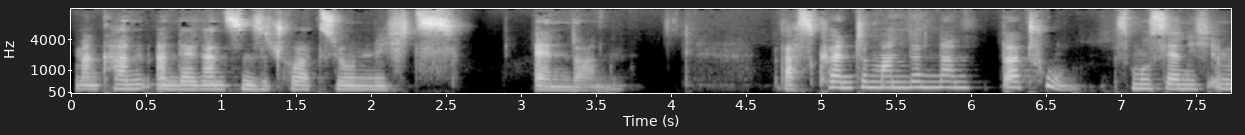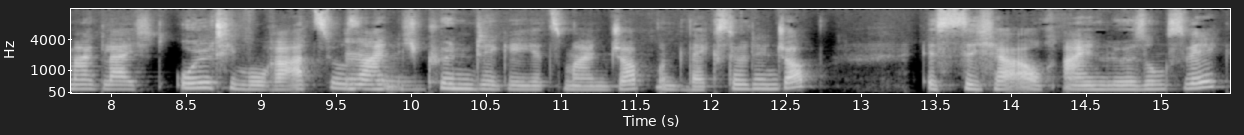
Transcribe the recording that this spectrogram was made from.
man kann an der ganzen Situation nichts ändern. Was könnte man denn dann da tun? es muss ja nicht immer gleich Ultimo Ratio sein. Mhm. Ich kündige jetzt meinen Job und wechsle den Job. Ist sicher auch ein Lösungsweg.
